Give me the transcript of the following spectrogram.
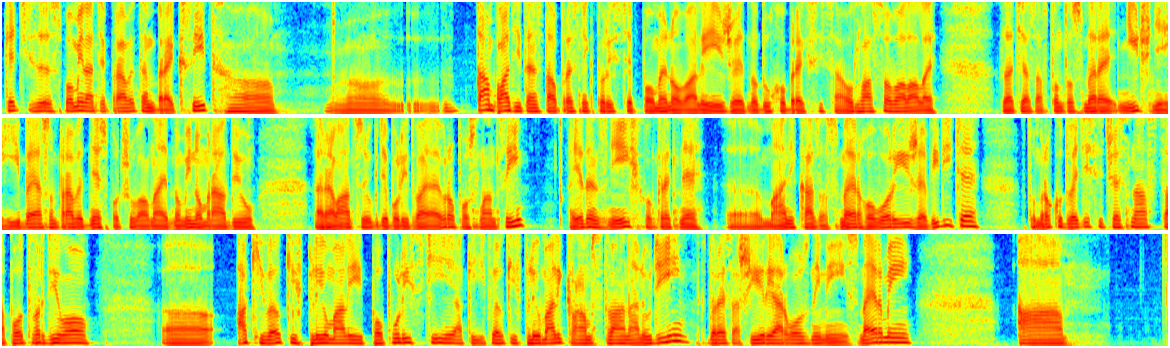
Keď spomínate práve ten Brexit, No, tam platí ten stav presne, ktorý ste pomenovali, že jednoducho Brexit sa odhlasoval, ale zatiaľ sa v tomto smere nič nehýbe. Ja som práve dnes počúval na jednom inom rádiu reláciu, kde boli dvaja europoslanci a jeden z nich, konkrétne e, Maňka za Smer, hovorí, že vidíte, v tom roku 2016 sa potvrdilo, e, aký veľký vplyv mali populisti, aký veľký vplyv mali klamstvá na ľudí, ktoré sa šíria rôznymi smermi, a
